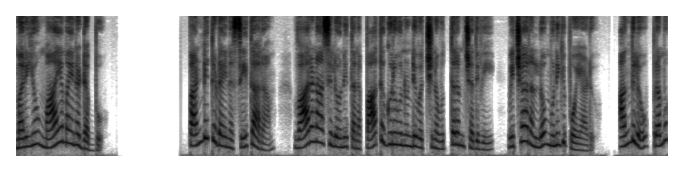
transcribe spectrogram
మరియు మాయమైన డబ్బు. పండితుడైన సీతారాం వారణాసిలోని తన పాత గురువు నుండి వచ్చిన ఉత్తరం చదివి విచారంలో మునిగిపోయాడు. అందులో ప్రముఖ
